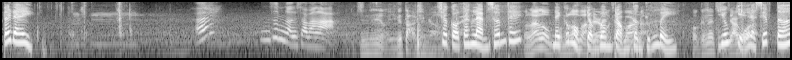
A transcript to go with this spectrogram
Tới đây Sao cậu tăng làm sớm thế? Đây có một trận quan trọng cần chuẩn bị. Vốn chỉ là xếp tớ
